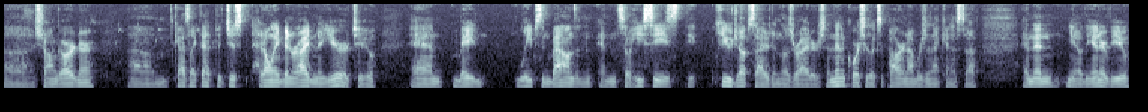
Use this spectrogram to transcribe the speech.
uh, sean gardner um, guys like that that just had only been riding a year or two and made leaps and bounds and, and so he sees the huge upside in those riders and then of course he looks at power numbers and that kind of stuff and then you know the interview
